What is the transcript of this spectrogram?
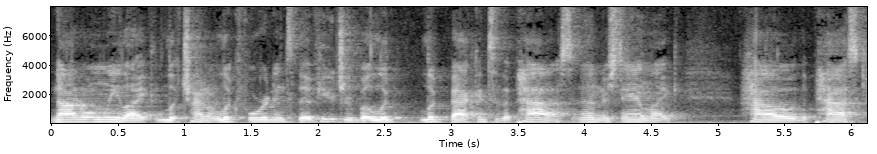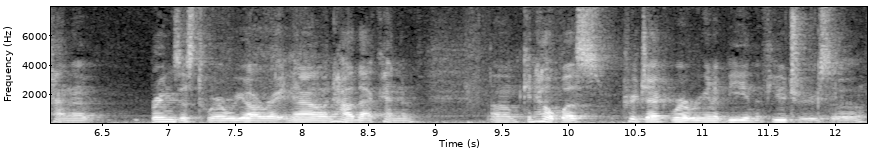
Not only like look trying to look forward into the future, but look look back into the past and understand like how the past kind of brings us to where we are right now and how that kind of um, can help us project where we're going to be in the future. So,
